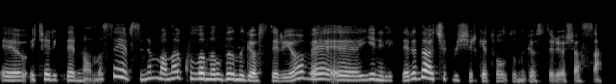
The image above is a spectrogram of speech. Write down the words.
eee, içeriklerin olması hepsinin bana kullanıldığını gösteriyor ve, eee, yeniliklere de açık bir şirket olduğunu gösteriyor şahsen.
